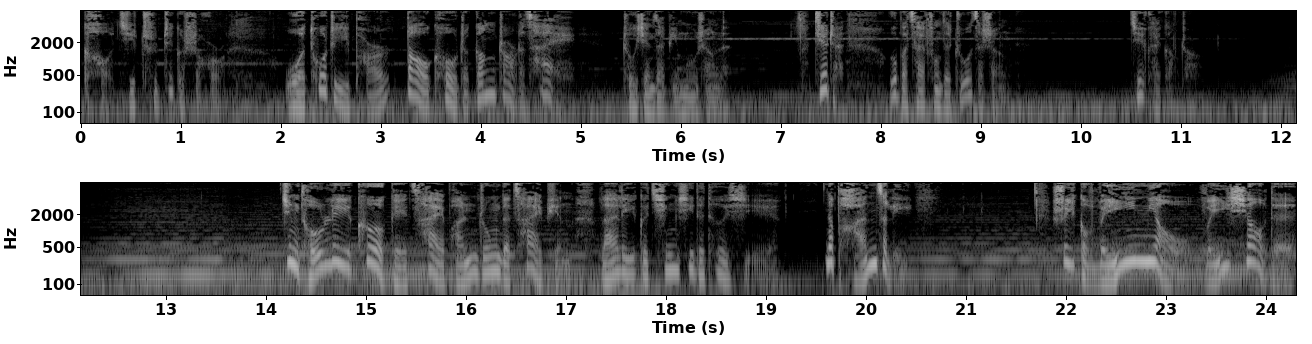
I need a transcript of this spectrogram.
烤鸡翅。这个时候，我拖着一盘倒扣着钢罩的菜出现在屏幕上了。接着，我把菜放在桌子上，揭开钢罩，镜头立刻给菜盘中的菜品来了一个清晰的特写。那盘子里是一个惟妙惟肖的。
